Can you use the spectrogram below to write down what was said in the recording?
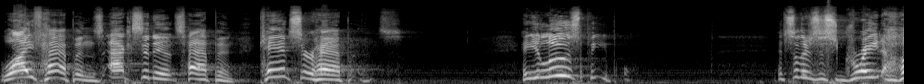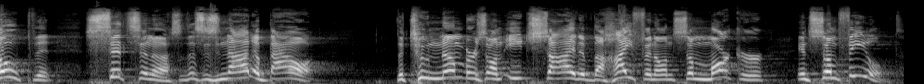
Life happens, accidents happen, cancer happens and you lose people. And so there's this great hope that sits in us. This is not about the two numbers on each side of the hyphen on some marker in some field.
